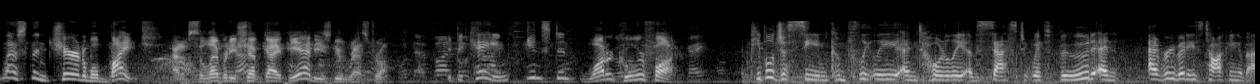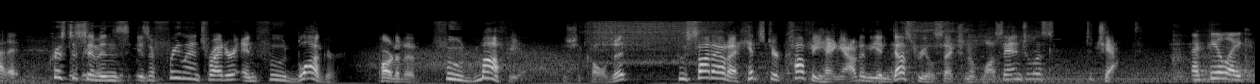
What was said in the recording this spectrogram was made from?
less than charitable bite out of celebrity chef Guy Fieri's new restaurant. It became instant water cooler fodder. People just seem completely and totally obsessed with food, and everybody's talking about it. Krista Simmons is a freelance writer and food blogger, part of the food mafia as she calls it, who sought out a hipster coffee hangout in the industrial section of Los Angeles to chat. I feel like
